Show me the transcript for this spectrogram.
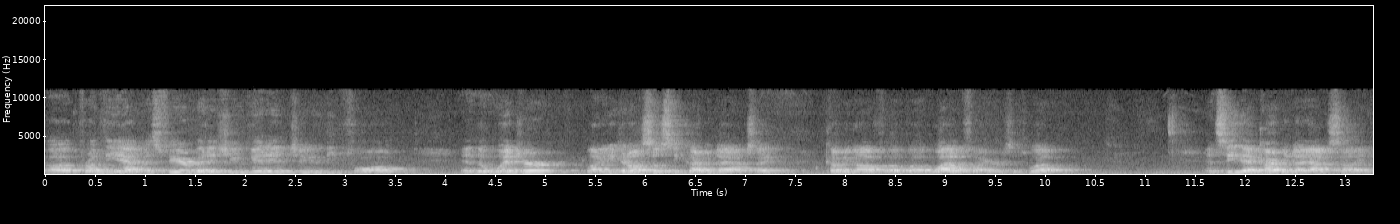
uh, from the atmosphere, but as you get into the fall and the winter, well, you can also see carbon dioxide coming off of uh, wildfires as well. And see that carbon dioxide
